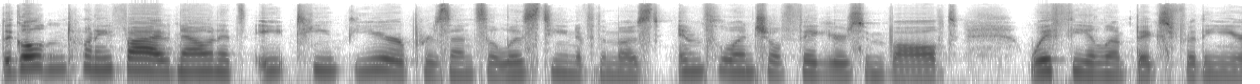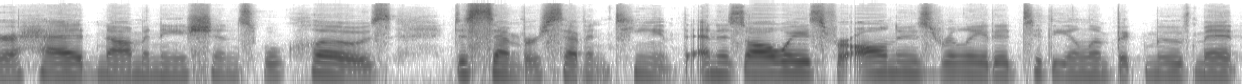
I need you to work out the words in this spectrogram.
The Golden 25, now in its 18th year, presents a listing of the most influential figures involved with the Olympics for the year ahead. Nominations will close December 17th. And as always, for all news related to the Olympic movement,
